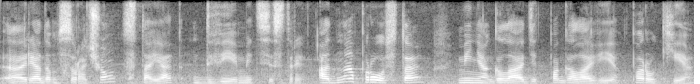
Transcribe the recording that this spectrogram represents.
э, рядом с врачом стоят две медсестры. Одна просто меня гладит по голове, по руке,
